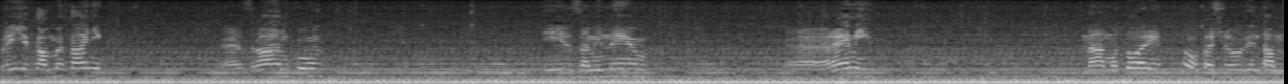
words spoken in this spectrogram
Приїхав механік зранку і замінив е, ремінь на моторі. Ну, то, що він там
